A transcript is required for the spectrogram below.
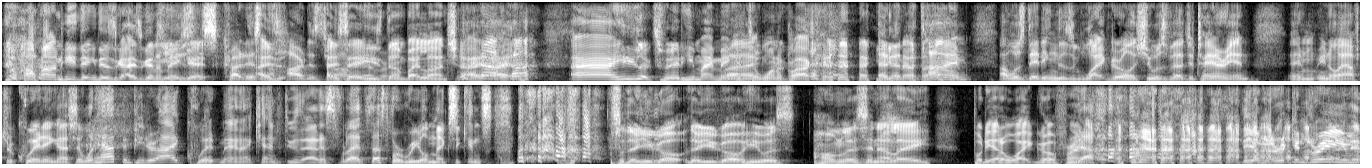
how long do you think this guy's gonna make it? Jesus? Christ, it's I, the hardest I job say he's done by lunch. I, I, ah, he looks fit. He might make it to one o'clock. And at the time, I was dating this white girl, and she was vegetarian. And you know, after quitting, I said, "What happened, Peter? I quit, man. I can't do that. That's for that's, that's for real Mexicans." so there you go. There you go. He was homeless in L.A., but he had a white girlfriend. Yeah. the American dream.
